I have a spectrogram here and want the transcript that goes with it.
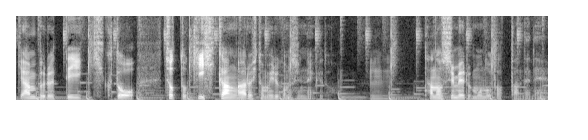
ギャンブルって聞くとちょっと忌避感がある人もいるかもしれないけどうん。うん、楽しめるものだったんでね。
